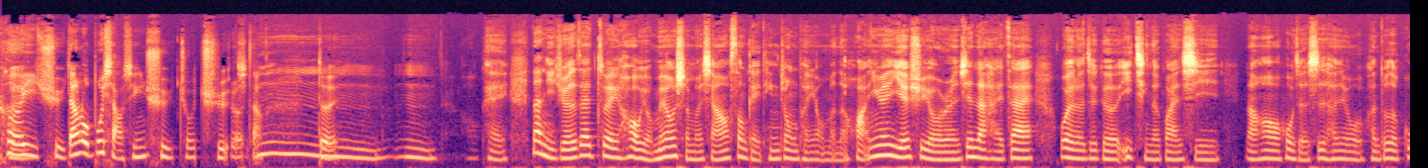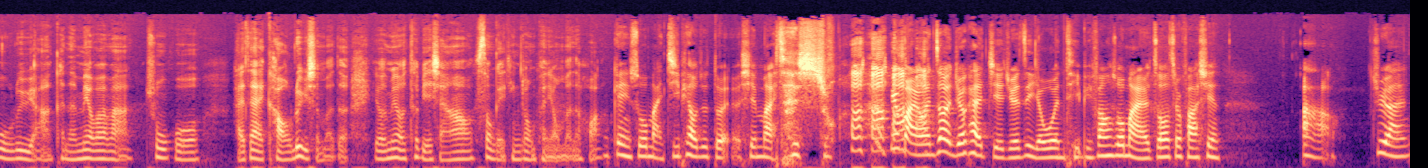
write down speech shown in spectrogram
刻意去.但如果不小心去就去了这样。嗯，对，嗯嗯，OK。那你觉得在最后有没有什么想要送给听众朋友们的话？因为也许有人现在还在为了这个疫情的关系，然后或者是很有很多的顾虑啊，可能没有办法出国还在考虑什么的，有没有特别想要送给听众朋友们的话？我跟你说，买机票就对了，先买再说。因为买完之后，你就开始解决自己的问题。比方说，买了之后就发现啊，居然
